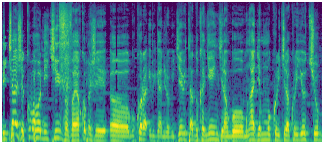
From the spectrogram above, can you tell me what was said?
icyaje kubaho ni iki? Vava yakomeje uh, gukora ibiganiro bigiye bitandukanye ngira ngo mwajye mumukurikira kuri youtube.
